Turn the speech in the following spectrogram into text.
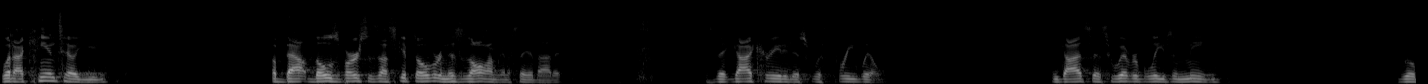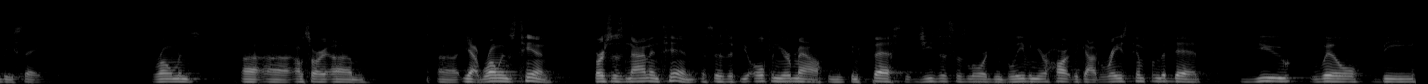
What I can tell you about those verses I skipped over, and this is all I'm going to say about it, is that God created us with free will. And God says, Whoever believes in me will be saved. Romans, uh, uh, I'm sorry, um, uh, yeah, Romans 10, verses 9 and 10. It says, If you open your mouth and you confess that Jesus is Lord and you believe in your heart that God raised him from the dead, you will be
